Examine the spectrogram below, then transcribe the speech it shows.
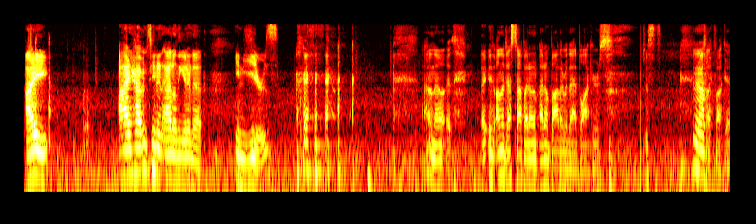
I I haven't seen an ad on the internet in years. I don't know. I- I- on the desktop, I don't I don't bother with ad blockers. just Yeah, it's like fuck it.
